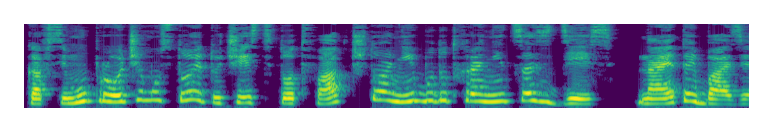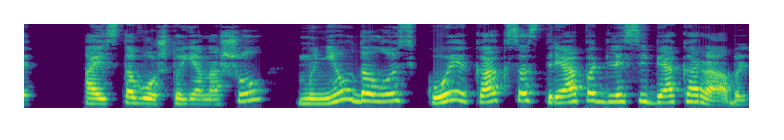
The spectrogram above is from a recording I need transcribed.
Ко всему прочему, стоит учесть тот факт, что они будут храниться здесь, на этой базе. А из того, что я нашел, мне удалось кое-как состряпать для себя корабль.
